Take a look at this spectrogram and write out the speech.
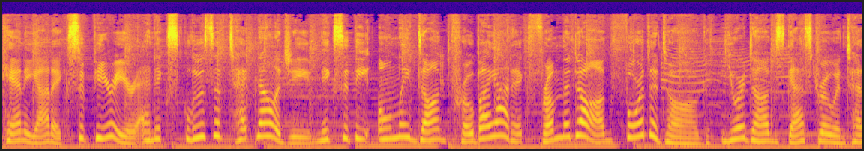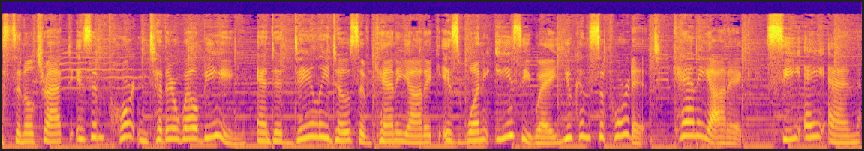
Caniotic's superior and exclusive technology makes it the only dog probiotic from the dog for the dog. Your dog's gastrointestinal tract is important to their well being, and a daily dose of Caniotic is one easy way you can support it. Caniotic, C A N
